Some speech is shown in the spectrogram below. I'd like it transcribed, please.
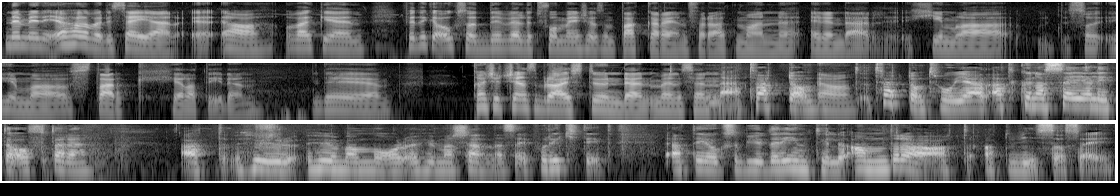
Nej men jag hör vad du säger. Eh, Ja, och verkligen. För jag tänker också att det är väldigt få människor som tackar en för att man är den där himla, så himla stark hela tiden. Det kanske känns bra i stunden men sen... Nej, tvärtom. Ja. Tvärtom tror jag. Att kunna säga lite oftare att hur, hur man mår och hur man känner sig på riktigt. Att det också bjuder in till andra att, att visa sig.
